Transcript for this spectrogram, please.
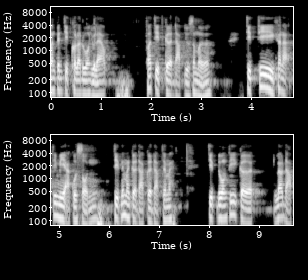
มันเป็นจิตคนละดวงอยู่แล้ว เพราะจิตเกิดดับอยู่เสมอ จิตที่ขณะที่มีอกุศล จิตนี่มันเกิดดับเกิดดับใช่ไหมจิตดวงที่เกิดแล้วดับ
